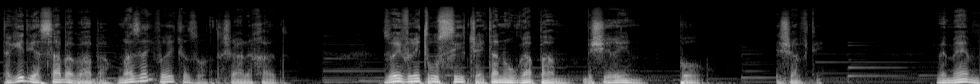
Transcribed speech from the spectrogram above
תגידי, הסבא בבא, מה זה העברית הזאת? שאל אחד. זו עברית רוסית שהייתה נהוגה פעם בשירים, פה. ישבתי. ומם,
